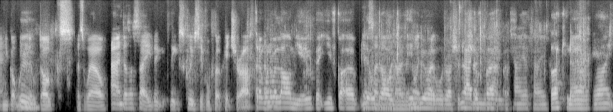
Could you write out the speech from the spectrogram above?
and you've got wooden Hmm. little dogs as well. And as I say, the the exclusive, we'll put a picture up. I don't want to Um, alarm you, but you've got a Yes, little I know, dog I know. They're in not in your right order. I shouldn't have bag of shown you that. bones. Okay, okay. fucking hell. Right,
